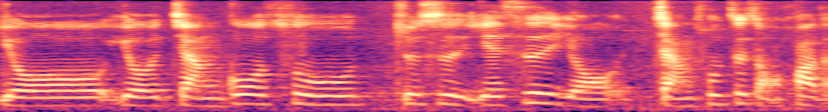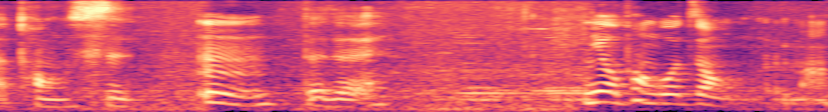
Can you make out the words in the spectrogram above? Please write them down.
有有讲过出，就是也是有讲出这种话的同事，嗯，对对？你有碰过这种人吗？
